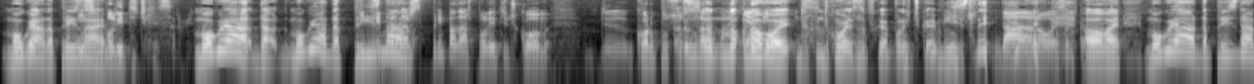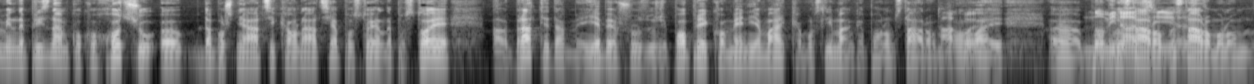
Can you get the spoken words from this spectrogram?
mogu ja da Ti si priznajem, politički srbin. mogu ja da, mogu ja da Ti priznam pripadaš, pripadaš političkom korpusu Srba. no, novoj, novoj srpskoj političkoj misli. Da, da, novo je srpska. Ovaj, mogu ja da priznam ili ne priznam koliko hoću uh, da bošnjaci kao nacija postoje ili ne postoje, ali brate da me jebeš uzduži poprijeko, meni je majka muslimanka po onom starom Tako je. ovaj, uh, po starom, jest. starom onom uh,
